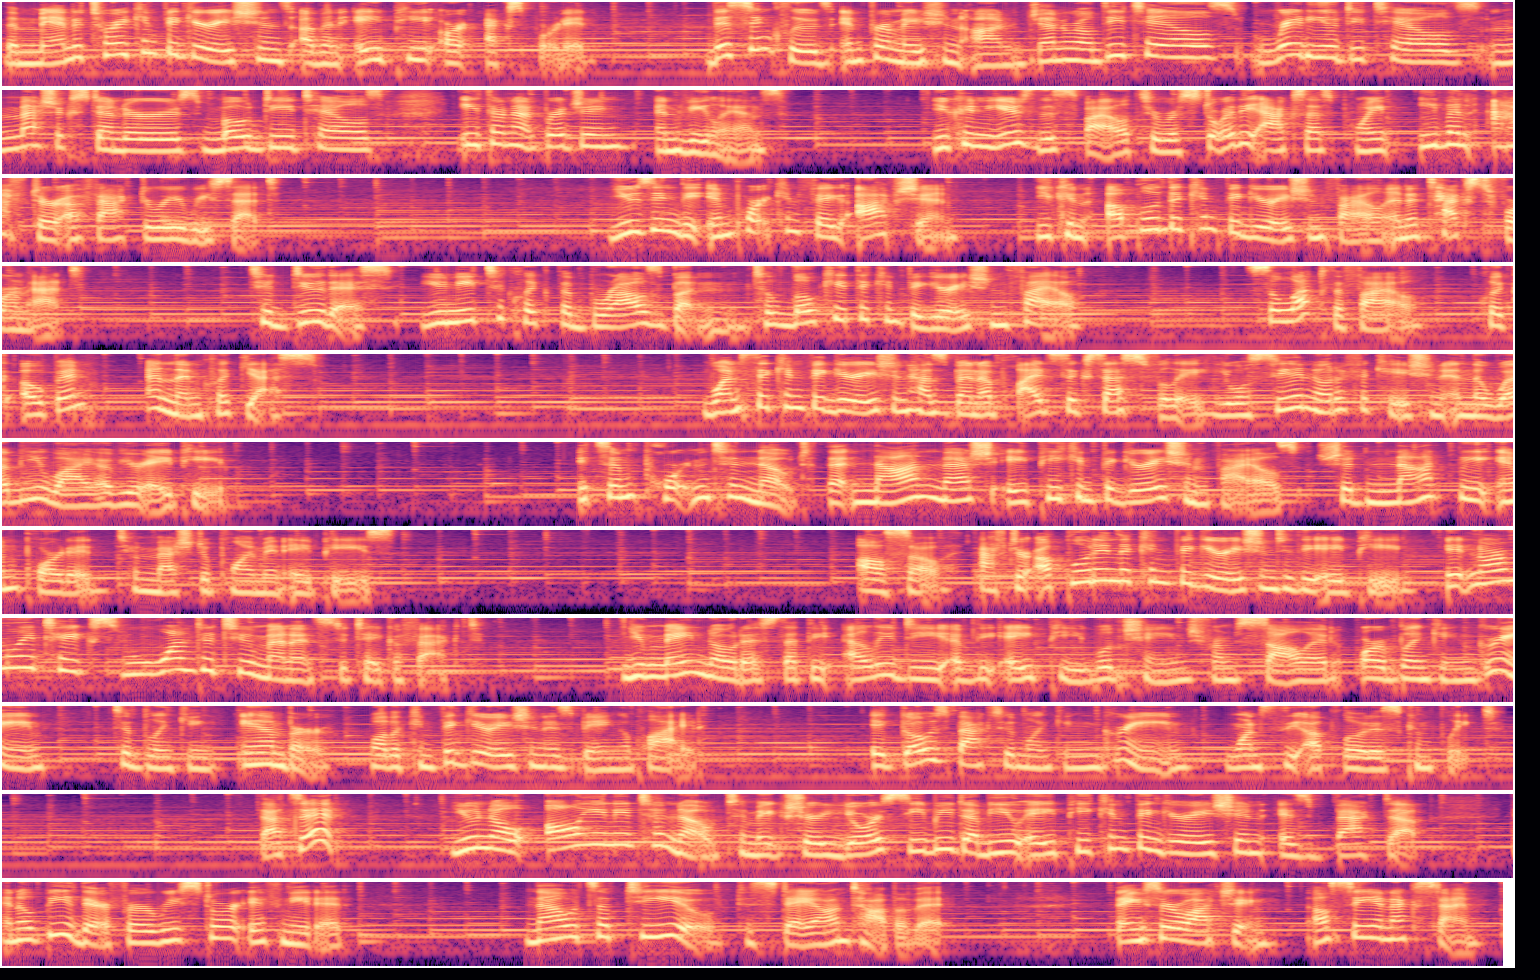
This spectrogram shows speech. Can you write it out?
The mandatory configurations of an AP are exported. This includes information on general details, radio details, mesh extenders, mode details, Ethernet bridging, and VLANs. You can use this file to restore the access point even after a factory reset. Using the Import Config option, you can upload the configuration file in a text format. To do this, you need to click the Browse button to locate the configuration file. Select the file, click Open, and then click Yes. Once the configuration has been applied successfully, you will see a notification in the web UI of your AP. It's important to note that non-mesh AP configuration files should not be imported to mesh deployment APs. Also, after uploading the configuration to the AP, it normally takes one to two minutes to take effect. You may notice that the LED of the AP will change from solid or blinking green to blinking amber while the configuration is being applied. It goes back to blinking green once the upload is complete. That's it! You know all you need to know to make sure your CBW AP configuration is backed up, and it'll be there for a restore if needed. Now it's up to you to stay on top of it. Thanks for watching. I'll see you next time.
